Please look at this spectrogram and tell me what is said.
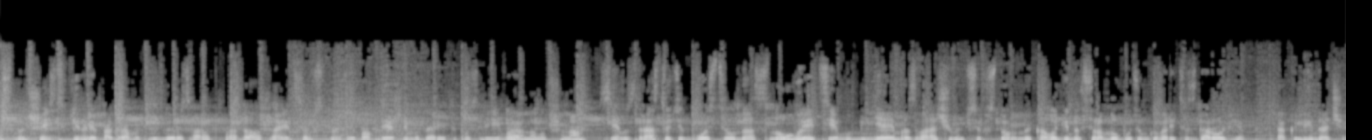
12.06 в Кирове. Программа «Дневной разворот» продолжается. В студии по-прежнему Дарита Пузлеева. Анна Лапшина. Всем здравствуйте. Гости у нас новые. Тему меняем. Разворачиваемся в сторону экологии, но все равно будем говорить о здоровье. Так или иначе.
